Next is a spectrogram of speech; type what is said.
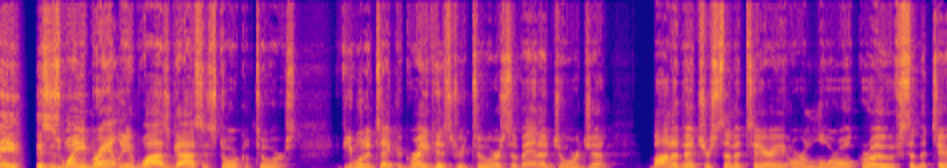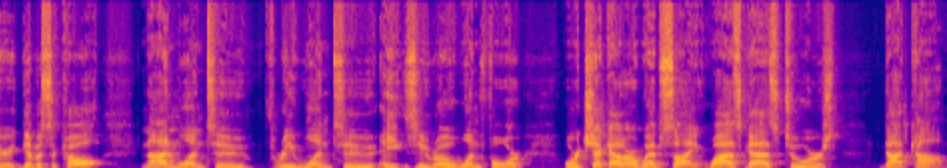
Hey, this is Wayne Brantley of Wise Guys Historical Tours. If you want to take a great history tour of Savannah, Georgia, Bonaventure Cemetery, or Laurel Grove Cemetery, give us a call 912 312 8014 or check out our website, wiseguystours.com.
